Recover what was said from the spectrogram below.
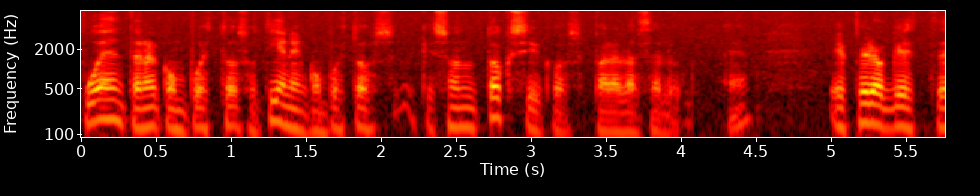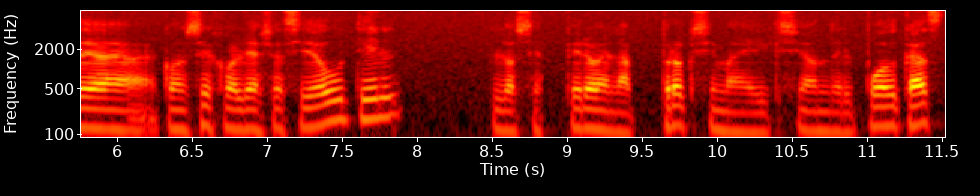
pueden tener compuestos o tienen compuestos que son tóxicos para la salud. ¿eh? Espero que este consejo le haya sido útil. Los espero en la próxima edición del podcast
